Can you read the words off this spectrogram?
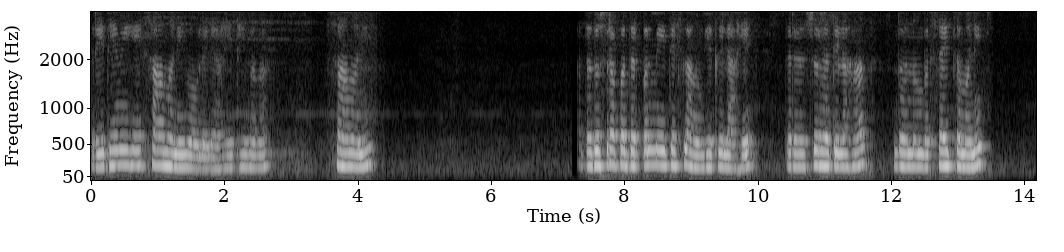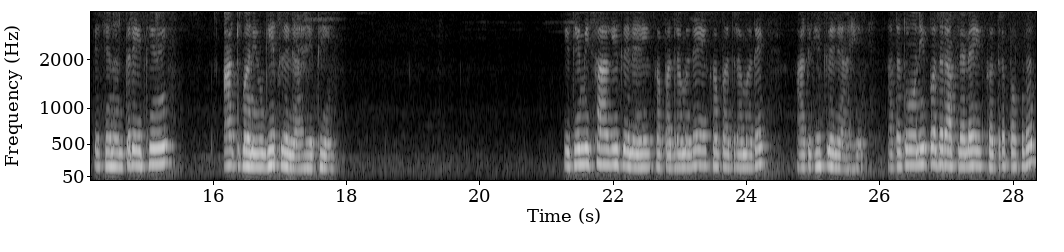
तर इथे मी हे सहा मणी वावलेले आहेत हे बघा. सहा मणी आता दुसरा पदर पण मी इथेच लावून घेतलेला आहे. तर सुरुवातीला हा दोन नंबर साईजचा मणी त्याच्यानंतर इथे मी आठ मणी घेतलेले आहेत हे. इथे मी सहा घेतलेले आहे एका पात्रामध्ये एका पात्रामध्ये आठ घेतलेले आहे. आता दोन्ही पदर आपल्याला एकत्र पकडून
